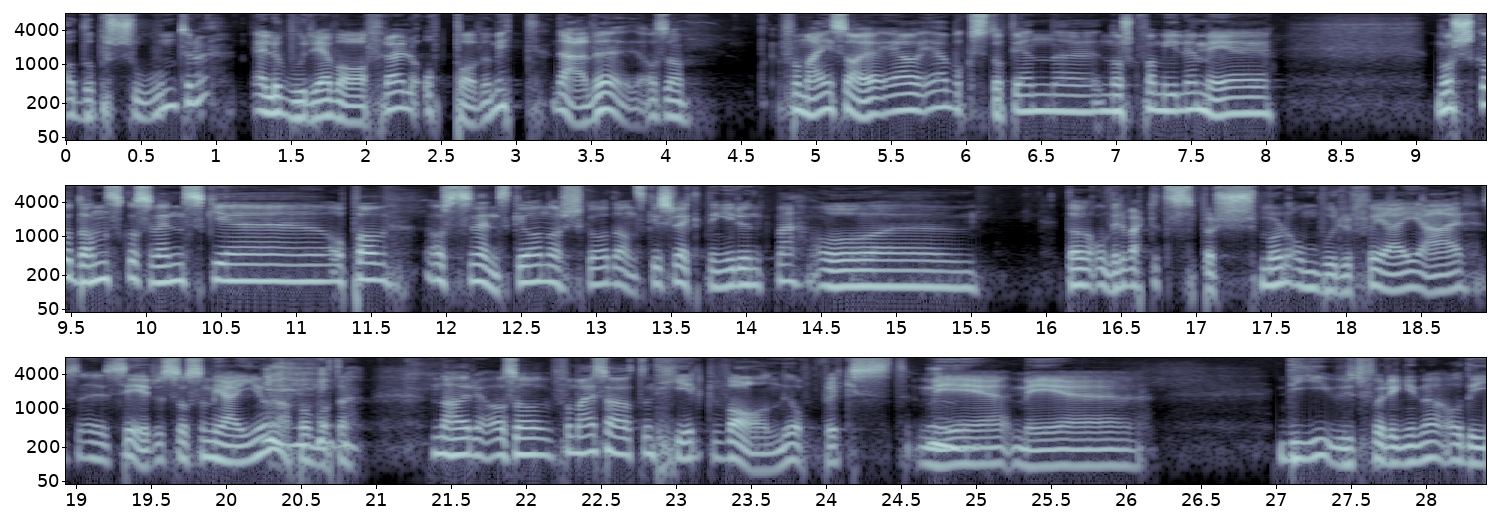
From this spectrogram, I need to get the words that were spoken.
adopsjon, tror jeg. Eller hvor jeg var fra, eller opphavet mitt. Det er vel, altså, For meg så har jeg, jeg, jeg vokst opp i en uh, norsk familie med norsk og dansk og svensk uh, opphav. Og svenske og norske og danske slektninger rundt meg. Og uh, det har aldri vært et spørsmål om hvorfor jeg er, ser ut sånn som jeg gjør, da, på en måte. Har, altså, for meg så har jeg hatt en helt vanlig oppvekst med, mm. med de utfordringene og de,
